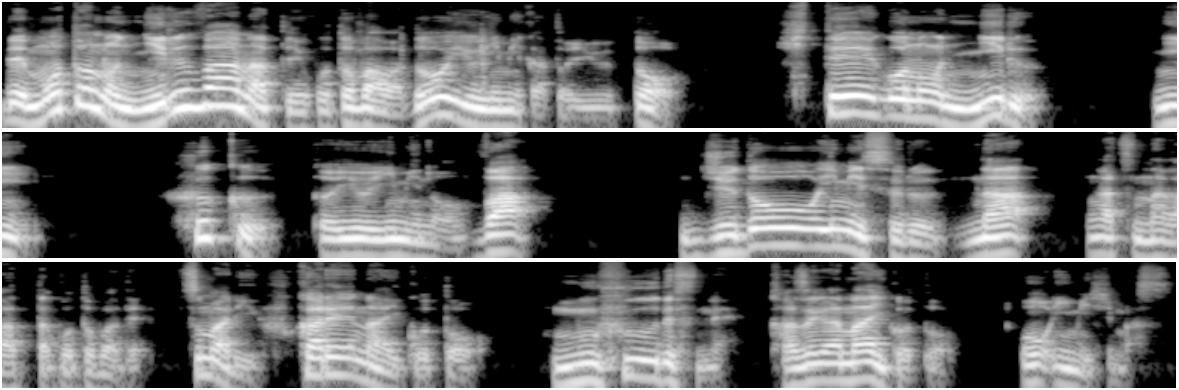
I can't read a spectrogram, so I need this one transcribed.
で、元のニルバーナという言葉はどういう意味かというと、否定語のニルに服という意味の和、受動を意味するながつながった言葉で、つまり吹かれないこと、無風ですね。風がないことを意味します。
